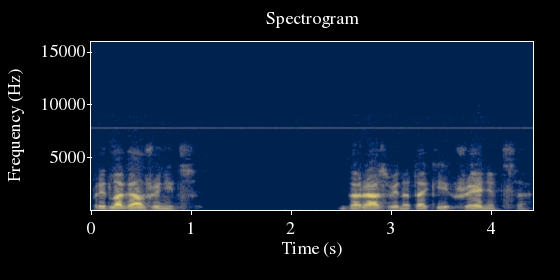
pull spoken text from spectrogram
предлагал жениться? Да разве на таких женятся?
